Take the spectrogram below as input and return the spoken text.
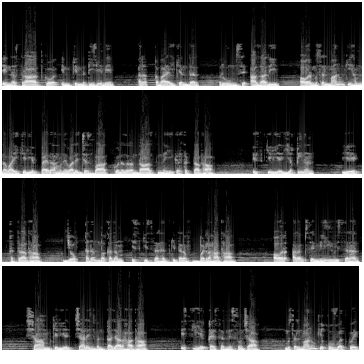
ان اثرات کو اور ان کے نتیجے میں عرب قبائل کے اندر روم سے آزادی اور مسلمانوں کی ہم نوائی کے لیے پیدا ہونے والے جذبات کو نظر انداز نہیں کر سکتا تھا۔ اس کے لیے یقیناً یہ خطرہ تھا۔ جو قدم بقدم اس کی سرحد کی طرف بڑھ رہا تھا اور عرب سے ملی ہوئی سرحد شام کے لیے چیلنج بنتا جا رہا تھا۔ اس لیے قیصر نے سوچا، مسلمانوں کی قوت کو ایک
